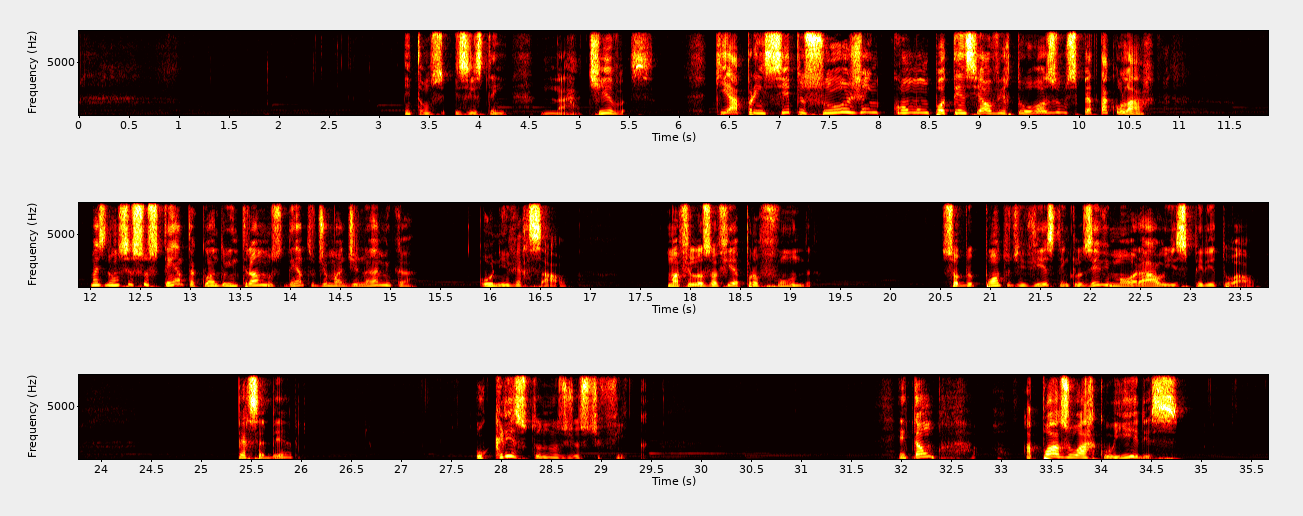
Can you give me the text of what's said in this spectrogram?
Então existem narrativas que a princípio surgem como um potencial virtuoso espetacular, mas não se sustenta quando entramos dentro de uma dinâmica universal, uma filosofia profunda, sob o ponto de vista, inclusive moral e espiritual. Perceberam? O Cristo nos justifica. Então, após o arco-íris,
